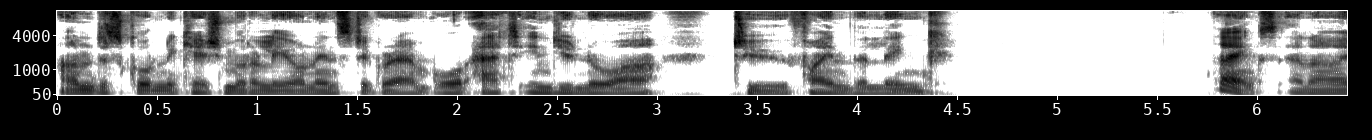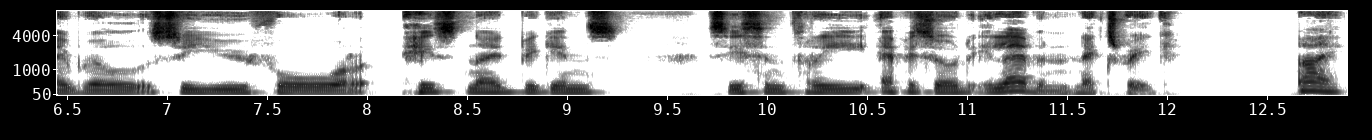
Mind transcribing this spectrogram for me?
underscore Nikesh Murali on Instagram or at Indian Noir to find the link. Thanks, and I will see you for His Night Begins Season 3, Episode 11 next week. Bye.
